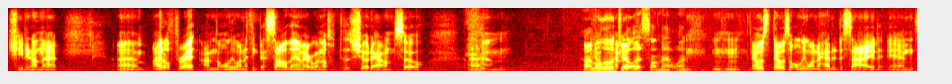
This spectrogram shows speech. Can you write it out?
cheated on that. Um, Idle Threat, I'm the only one I think that saw them. Everyone else went to the showdown. So, um, I'm You a little I'm- jealous on that one. hmm that was that was the only one I had to decide. And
